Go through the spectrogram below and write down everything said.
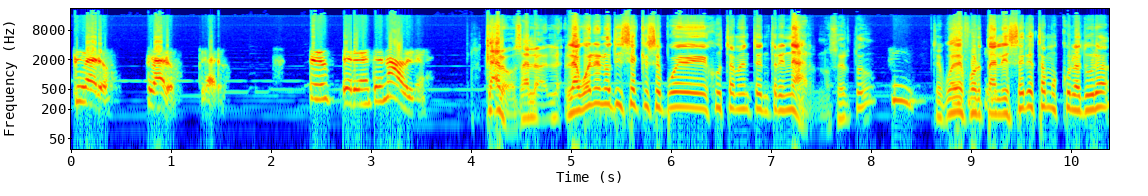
Claro, claro, claro. Pero, pero entrenable. Claro, o sea, la, buena noticia es que se puede justamente entrenar, ¿no es cierto? Sí. Se puede fortalecer esta musculatura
